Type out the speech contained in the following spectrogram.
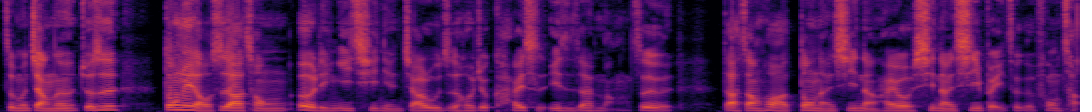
怎么讲呢？就是东尼老师啊，从二零一七年加入之后，就开始一直在忙这大彰化东南西南还有西南西北这个风场。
